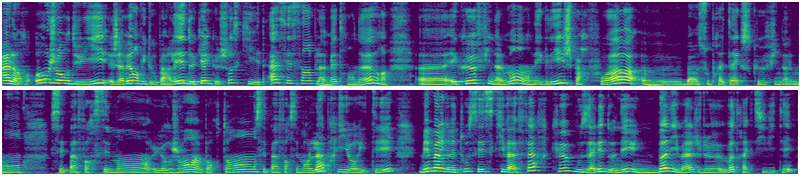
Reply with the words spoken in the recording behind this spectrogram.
Alors aujourd'hui, j'avais envie de vous parler de quelque chose qui est assez simple à mettre en œuvre euh, et que finalement on néglige parfois euh, bah, sous prétexte que finalement c'est pas forcément urgent, important, c'est pas forcément la priorité, mais malgré tout c'est ce qui va faire que vous allez donner une bonne image de votre activité,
